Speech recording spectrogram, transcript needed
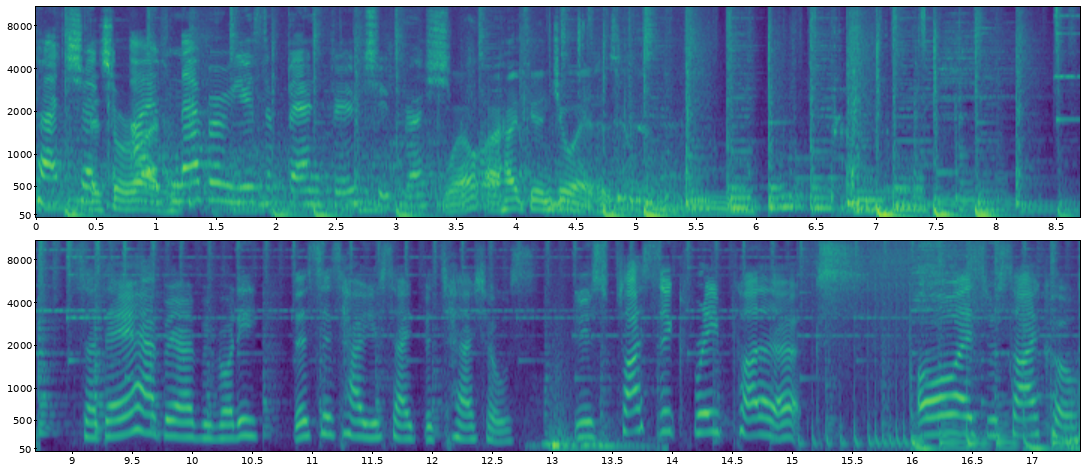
Patrick. It's all right. I've never used a bamboo toothbrush. Well, I hope you enjoy it. So there you have it, everybody. This is how you save the turtles. Use plastic-free products. Always recycle.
